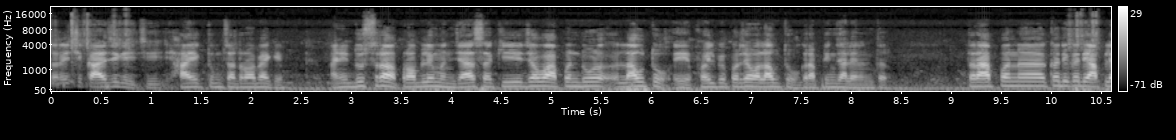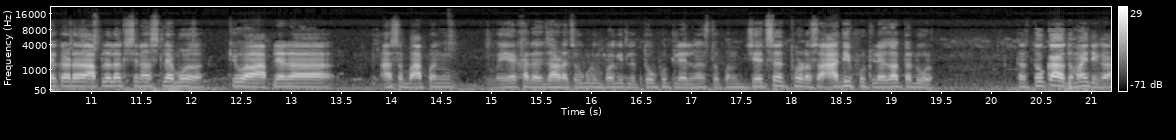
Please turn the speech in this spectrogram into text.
तर याची काळजी घ्यायची. हा एक तुमचा ड्रॉबॅक आहे. आणि दुसरा प्रॉब्लेम म्हणजे असं की जेव्हा आपण डोळ लावतो ए फॉईल पेपर जेव्हा लावतो ग्राफ्टिंग झाल्यानंतर तर आपण कधी कधी आपल्याकडं आपलं लक्ष नसल्यामुळं किंवा आपल्याला असं आपण एखाद्या झाडाचं उघडून बघितलं तो फुटलेला नसतो. पण ज्याचं थोडंसं आधी फुटल्या जातं डोळ तर तो काय होतो माहिती का?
